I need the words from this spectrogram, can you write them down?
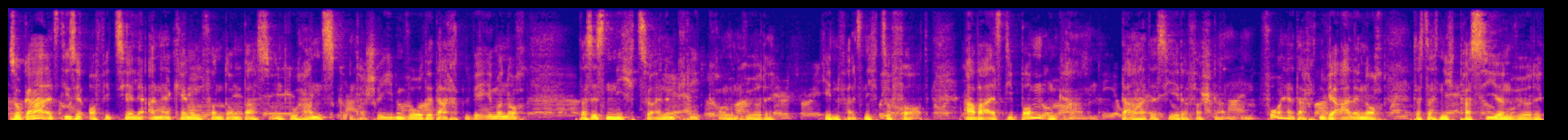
Sogar als diese offizielle Anerkennung von Donbass und Luhansk unterschrieben wurde, dachten wir immer noch, dass es nicht zu einem Krieg kommen würde. Jedenfalls nicht sofort. Aber als die Bomben kamen, da hat es jeder verstanden. Vorher dachten wir alle noch, dass das nicht passieren würde.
